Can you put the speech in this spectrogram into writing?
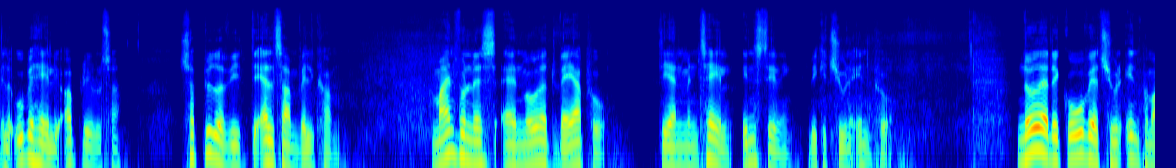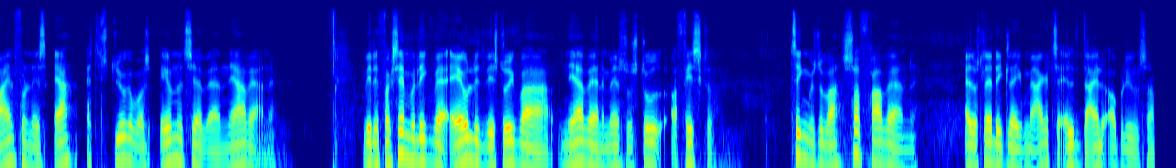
eller ubehagelige oplevelser, så byder vi det alt sammen velkommen. Mindfulness er en måde at være på. Det er en mental indstilling, vi kan tune ind på. Noget af det gode ved at tune ind på mindfulness er, at det styrker vores evne til at være nærværende. Vil det for eksempel ikke være ærgerligt, hvis du ikke var nærværende, mens du stod og fiskede? Tænk, hvis du var så fraværende, at du slet ikke lagde mærke til alle de dejlige oplevelser,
